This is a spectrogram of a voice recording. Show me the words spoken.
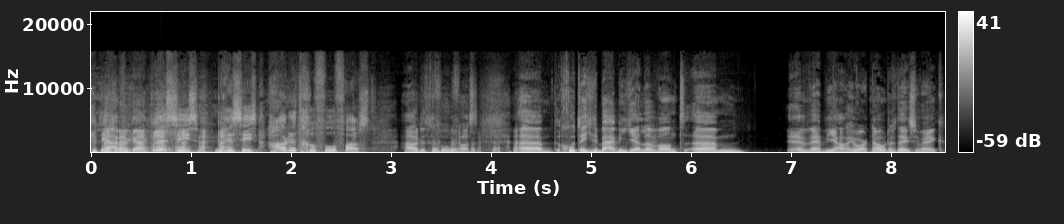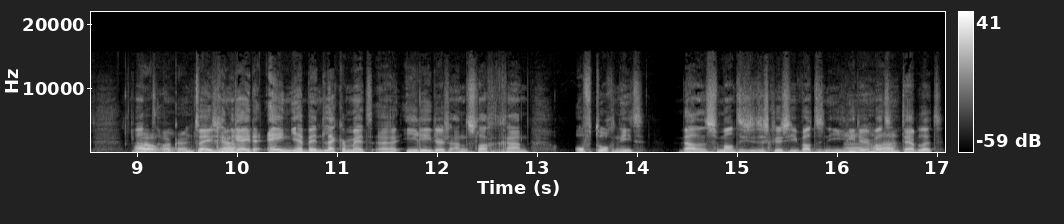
Ja, precies, precies. Hou dit gevoel vast. Hou dit gevoel vast. Ehm, goed dat je erbij bent, Jelle, want ehm, eh, we hebben jou heel hard nodig deze week. Want Oh, oké. om twee verschillende Ja. redenen. Eén, jij bent lekker met eh, e-readers aan de slag gegaan, of toch niet. Wel een semantische discussie. Wat is een e-reader, Aha. wat is een tablet?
